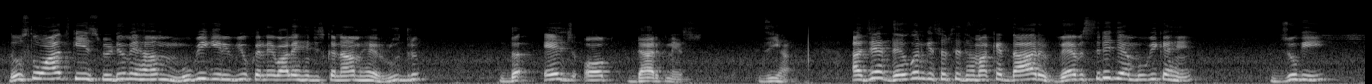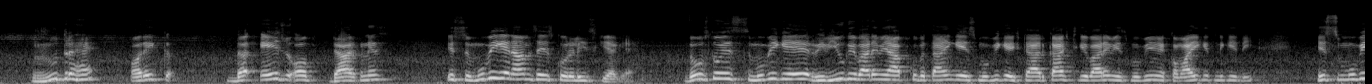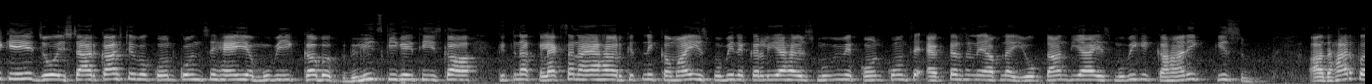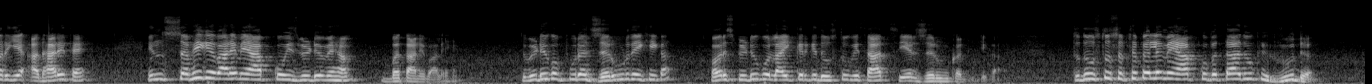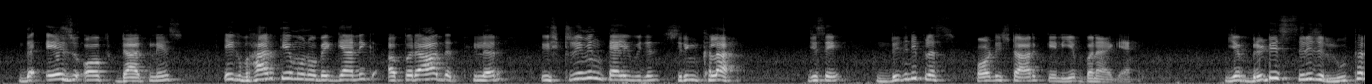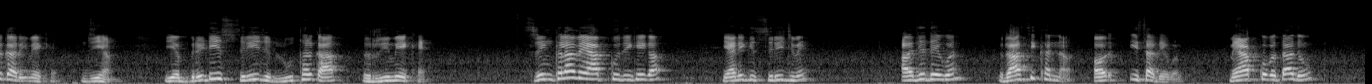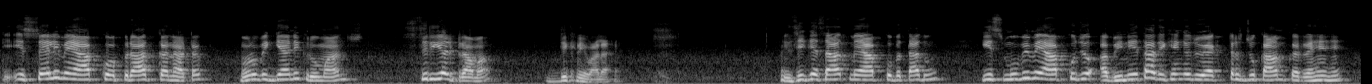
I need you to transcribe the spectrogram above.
दोस्तों, आज की इस वीडियो में हम मूवी की रिव्यू करने वाले हैं, जिसका नाम है Rudra the age of darkness जी हाँ अजय देवगन की सबसे धमाकेदार वेब सीरीज़ या मूवी कहें, जो कि रुद्र है और एक द एज ऑफ़ डार्कनेस इस मूवी के नाम से इसको रिलीज़ किया गया है। दोस्तों, इस मूवी के रिव्यू के बारे में आपको बताएँगे। इस मूवी के स्टार कास्ट के बारे में, इस मूवी में कमाई कितनी की थी। इस मूवी के जो स्टार कास्ट है, वो कौन कौन से हैं? यह मूवी कब रिलीज़ की गई थी? इसका कितना कलेक्शन आया है और कितनी कमाई इस मूवी ने कर लिया है? और इस मूवी में कौन कौन से एक्टर्स ने अपना योगदान दिया है? इस मूवी की कहानी किस आधार पर यह आधारित है? इन सभी के बारे में आपको इस वीडियो में हम बताने वाले हैं। तो वीडियो को पूरा ज़रूर देखिएगा। और इस वीडियो को लाइक करके दोस्तों के साथ शेयर ज़रूर कर दीजिएगा। तो दोस्तों, सबसे पहले मैं आपको बता दूँ कि Rudra, the age of darkness, एक भारतीय मनोवैज्ञानिक अपराध थ्रिलर, स्ट्रीमिंग टेलीविज़न श्रृंखला है, जिसे डिज्नी प्लस हॉट स्टार के लिए बनाया गया है। यह ब्रिटिश सीरीज़ लूथर का रीमेक है। जी हाँ यह ब्रिटिश सीरीज़ लूथर का रीमेक है। श्रृंखला में आपको दिखेगा, यानी कि सीरीज़ में अजय देवगन, राशि खन्ना और ईसा देवल मैं आपको बता दूँ कि इस शैली में आपको अपराध का नाटक, मनोवैज्ञानिक रोमांस, सीरियल ड्रामा दिखने वाला है। इसी के साथ मैं आपको बता दूँ कि इस मूवी में आपको जो अभिनेता दिखेंगे, जो एक्टर्स जो काम कर रहे हैं,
